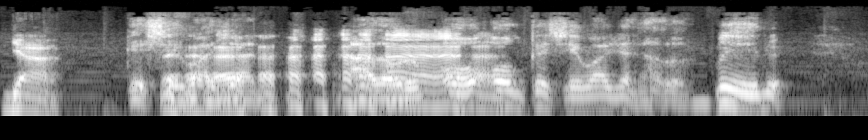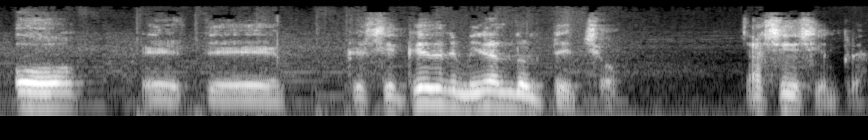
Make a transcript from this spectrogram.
ya. que se vayan a dormir, o, que se vayan a dormir, o este, que se queden mirando el techo. Así es siempre.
